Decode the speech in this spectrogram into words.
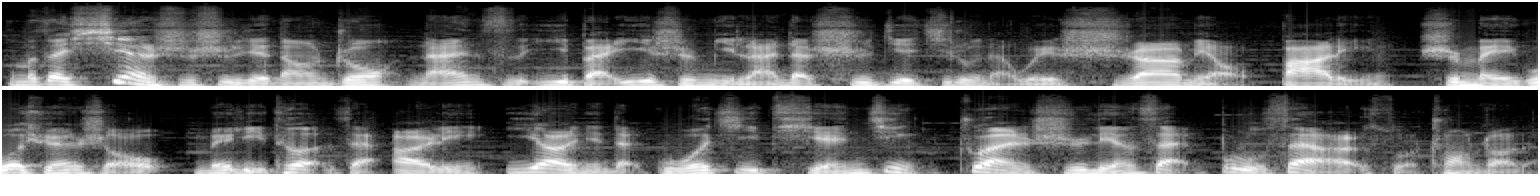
那么在现实世界当中，男子一百一十米栏的世界纪录呢为十二秒八零，是美国选手梅里特在二零一二年的国际田径钻石联赛布鲁塞尔所创造的。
